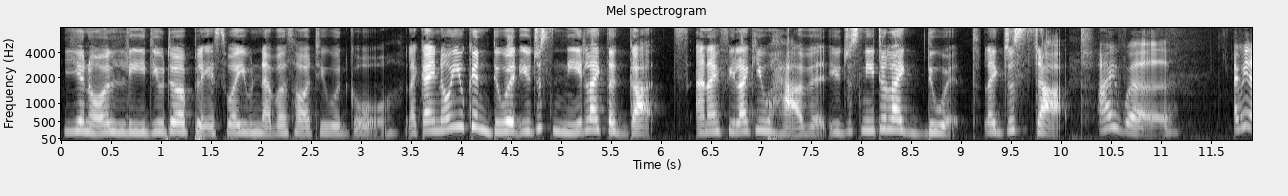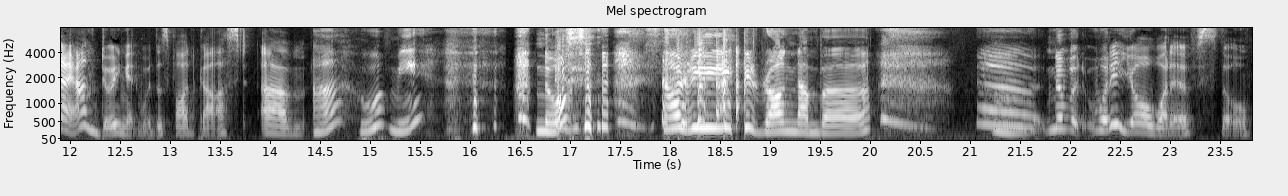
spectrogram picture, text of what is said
you know, lead you to a place where you never thought you would go? Like, I know you can do it, you just need like the guts. And I feel like you have it. You just need to like do it. Like, just start. I will. I mean, I am doing it with this podcast. Um, Huh? Who? Me? no. Sorry. Wrong number. uh, no, but what are your what ifs though?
